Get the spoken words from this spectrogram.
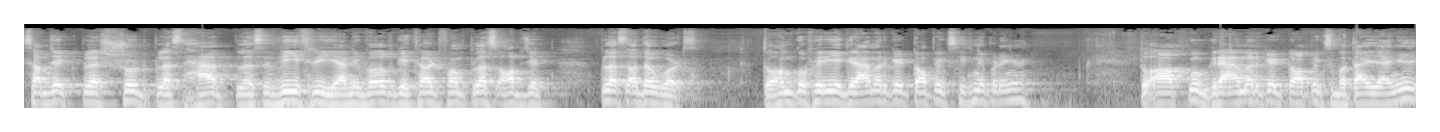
subject plus should plus have plus V three यानी वर्ब की third form plus object plus other words तो हमको फिर ये ग्रामर के टॉपिक सीखने पड़ेंगे। तो आपको ग्रामर के टॉपिक्स बताए जाएँगे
